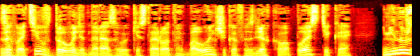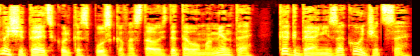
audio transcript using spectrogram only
захватил вдоволь одноразовых кислородных баллончиков из легкого пластика, и не нужно считать, сколько спусков осталось до того момента, когда они закончатся.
